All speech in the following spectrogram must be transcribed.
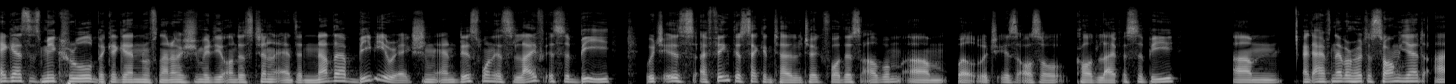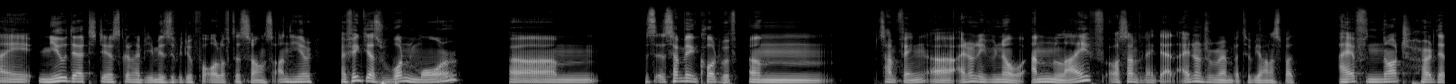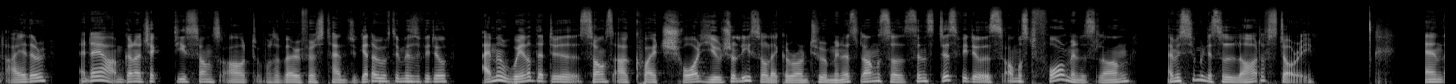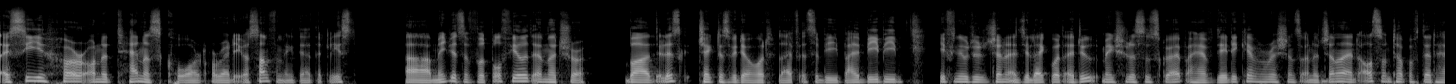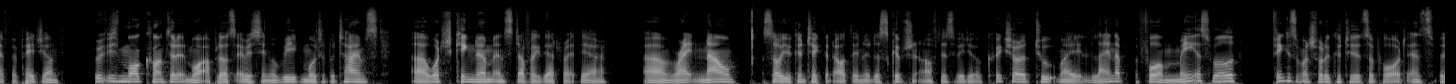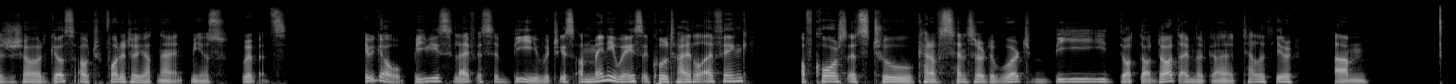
Hey guys, it's me Cruel, back again with another reaction video on this channel and another BIBI reaction and this one is Life is a Bee, which is I think the second title track for this album, um, well, which is also called Life is a Bee. Um, and I've never heard the song yet, I knew that there's gonna be a music video for all of the songs on here. I think there's one more, um, something called with, um, something, uh, I don't even know, I'm Live or something like that, I don't remember to be honest, but I have not heard that either. And yeah, I'm gonna check these songs out for the very first time together with the music video. I'm aware that the songs are quite short usually, so like around 2 minutes long. So since this video is almost 4 minutes long, I'm assuming there's a lot of story. And I see her on a tennis court already, or something like that at least. Uh, maybe it's a football field, I'm not sure. But let's check this video out. Life is a Bee by BIBI. If you're new to the channel and you like what I do, make sure to subscribe. I have daily cover versions on the channel and also on top of that I have a Patreon with even more content and more uploads every single week, multiple times. Uh, watch Kingdom and stuff like that right there um, right now. So you can check that out in the description of this video. Quick shout out to my lineup for May as well. Thank you so much for the continued support and special shout out goes out to Fortito Yatna and Mios Ribbons. Here we go. BIBI's Life is a Bee, which is on many ways a cool title, I think. Of course, it's to kind of censor the word B dot dot dot. I'm not gonna tell it here. Um,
